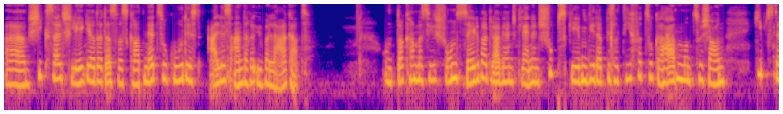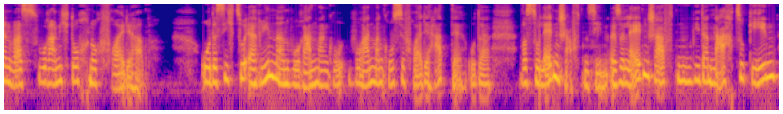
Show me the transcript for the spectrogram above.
äh, Schicksalsschläge oder das, was gerade nicht so gut ist, alles andere überlagert. Und da kann man sich schon selber, glaube ich, einen kleinen Schubs geben, wieder ein bisschen tiefer zu graben und zu schauen, gibt's denn was, woran ich doch noch Freude habe? Oder sich zu erinnern, woran man, woran man große Freude hatte oder was so Leidenschaften sind. Also Leidenschaften wieder nachzugehen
